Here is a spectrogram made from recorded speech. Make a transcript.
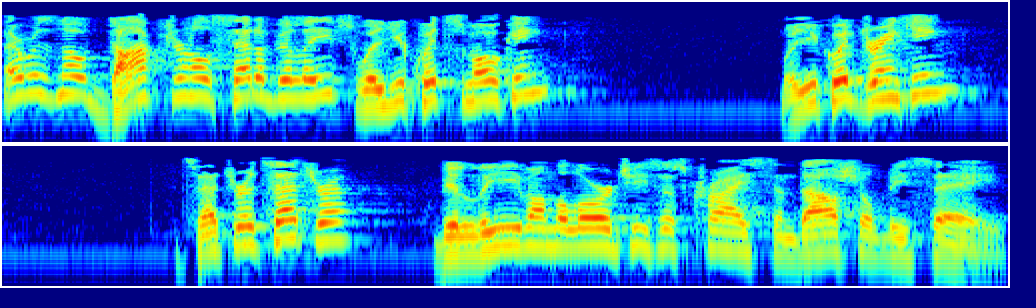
There was no doctrinal set of beliefs. Will you quit smoking? Will you quit drinking? Etc., etc. Believe on the Lord Jesus Christ and thou shalt be saved.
